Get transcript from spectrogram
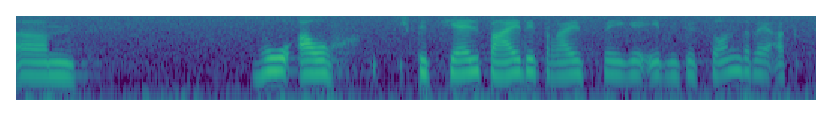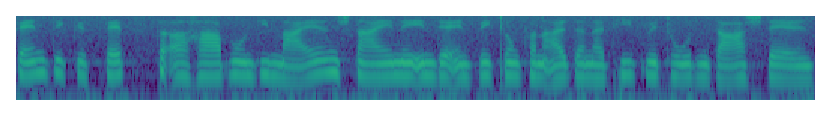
ähm, wo auch speziell beide Preisträger eben besondere Akzente gesetzt äh, haben und die Meilensteine in der Entwicklung von Alternativmethoden darstellen.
